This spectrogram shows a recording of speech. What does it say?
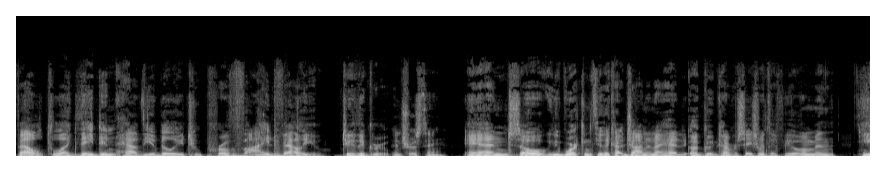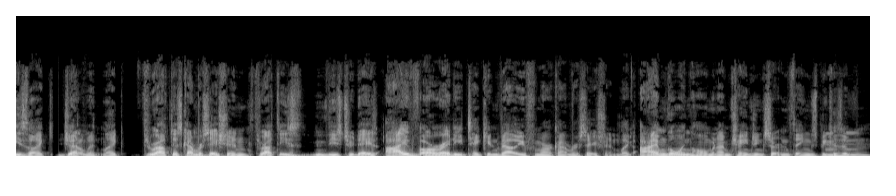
felt like they didn't have the ability to provide value to the group. Interesting. And so working through the, John and I had a good conversation with a few of them and he's like, gentlemen, like throughout this conversation, throughout these, these two days, I've already taken value from our conversation. Like I'm going home and I'm changing certain things because of Mhm.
